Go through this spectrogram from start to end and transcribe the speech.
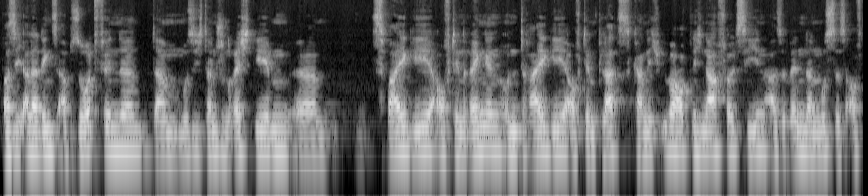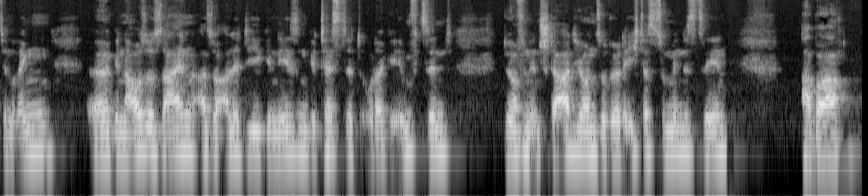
Was ich allerdings absurd finde, da muss ich dann schon recht geben, 2G ähm, auf den Rängen und 3G auf dem Platz kann ich überhaupt nicht nachvollziehen. Also wenn, dann muss das auf den Rängen äh, genauso sein. Also alle, die genesen, getestet oder geimpft sind, dürfen ins Stadion, so würde ich das zumindest sehen. Aber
